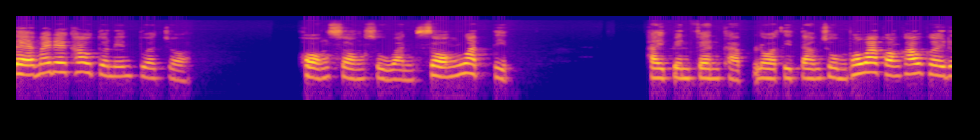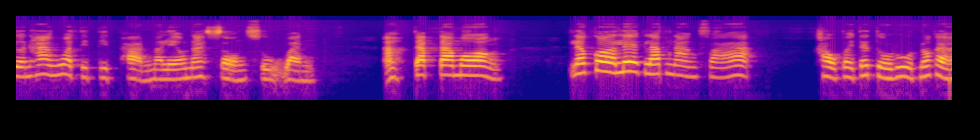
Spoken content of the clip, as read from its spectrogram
แต่ไม่ได้เข้าตัวเน้นตัวจาะ ของสองสุวรรณสองงวดติด ใครเป็นแฟนคลับรอติดตามชม เพราะว่าของเขาเคยเดินห้างวดติดติดผ่านมาแล้วนะสองสุวรรณอะจับตามอง แล้วก็เลขรับนางฟ้า เข้าไปแต่ตัวรูดเนาะค่ะ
